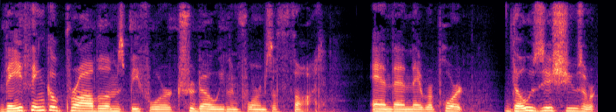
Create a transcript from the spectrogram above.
they think of problems before Trudeau even forms a thought. And then they report those issues or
